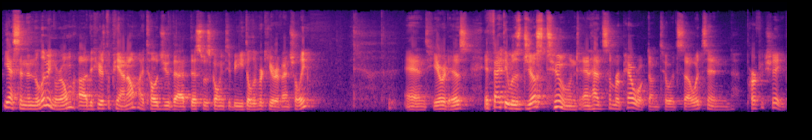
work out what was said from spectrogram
yes, and in the living room, uh, here's the piano. I told you that this was going to be delivered here eventually. And here it is. In fact, it was just tuned and had some repair work done to it, so it's in perfect shape.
